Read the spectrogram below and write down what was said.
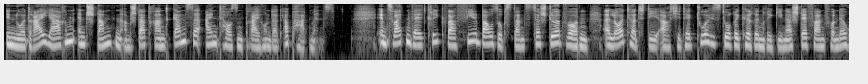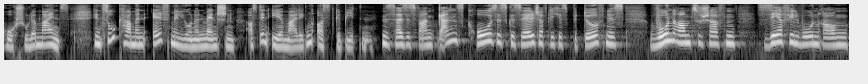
In nur drei Jahren entstanden am Stadtrand ganze 1300 Apartments. Im Zweiten Weltkrieg war viel Bausubstanz zerstört worden, erläutert die Architekturhistorikerin Regina Stephan von der Hochschule Mainz. Hinzu kamen elf Millionen Menschen aus den ehemaligen Ostgebieten. Das heißt, es war ein ganz großes gesellschaftliches Bedürfnis, Wohnraum zu schaffen, sehr viel Wohnraum,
